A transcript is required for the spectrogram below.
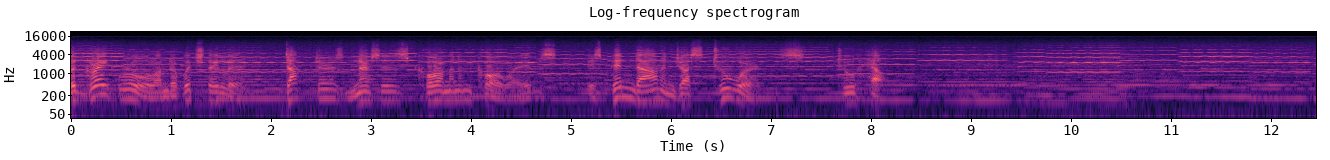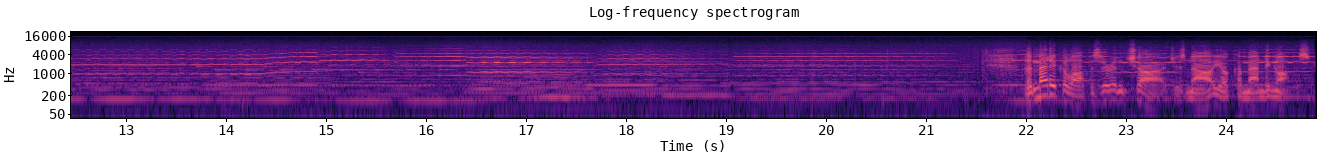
The great rule under which they live, doctors, nurses, corpsmen, and corpswaves, is pinned down in just two words, to help. The medical officer in charge is now your commanding officer.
